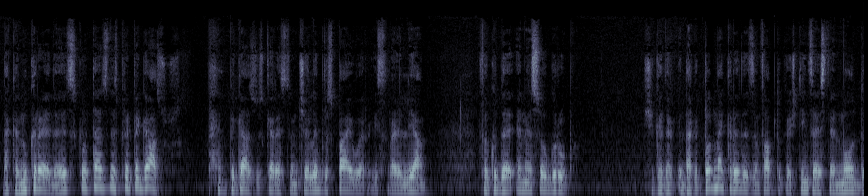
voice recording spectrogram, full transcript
Dacă nu credeți, căutați despre Pegasus. Pegasus, care este un celebru spyware israelian, făcut de NSO Group. Și că dacă tot mai credeți în faptul că știința este în mod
